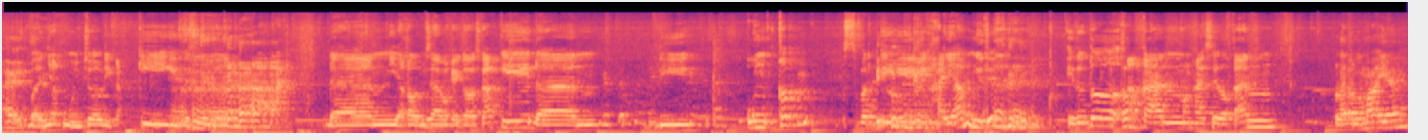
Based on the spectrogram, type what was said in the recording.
banyak muncul di kaki gitu. Dan ya kalau misalnya pakai kaos kaki dan diungkep seperti hayam gitu ya. Itu tuh akan menghasilkan aroma yang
